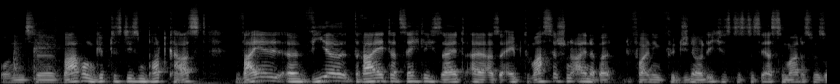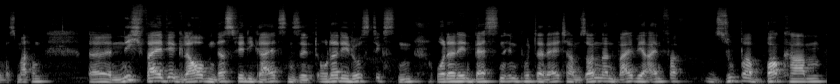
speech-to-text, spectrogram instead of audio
Und äh, warum gibt es diesen Podcast? Weil äh, wir drei tatsächlich seit, äh, also Abe, du machst ja schon einen, aber vor allen Dingen für Gina und ich ist das das erste Mal, dass wir sowas machen. Äh, nicht, weil wir glauben, dass wir die geilsten sind oder die lustigsten oder den besten Input der Welt haben, sondern weil wir einfach super Bock haben,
